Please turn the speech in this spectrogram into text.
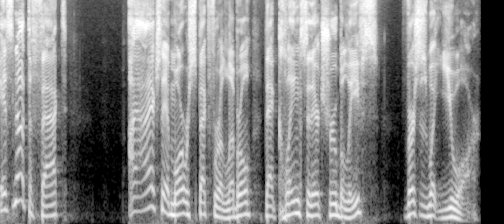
it's not the fact. I actually have more respect for a liberal that clings to their true beliefs versus what you are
